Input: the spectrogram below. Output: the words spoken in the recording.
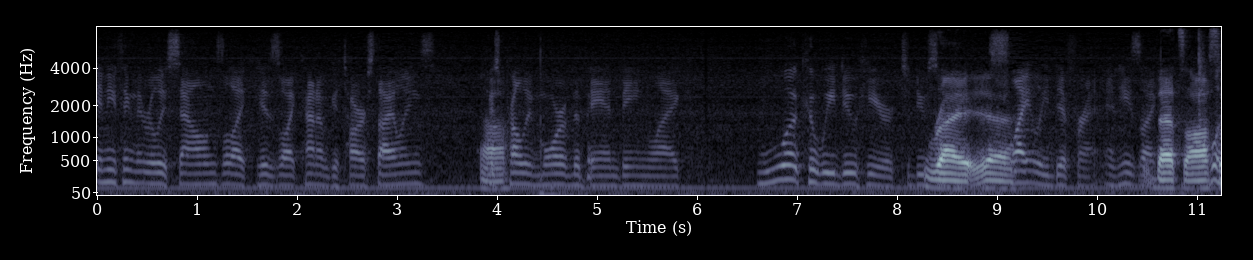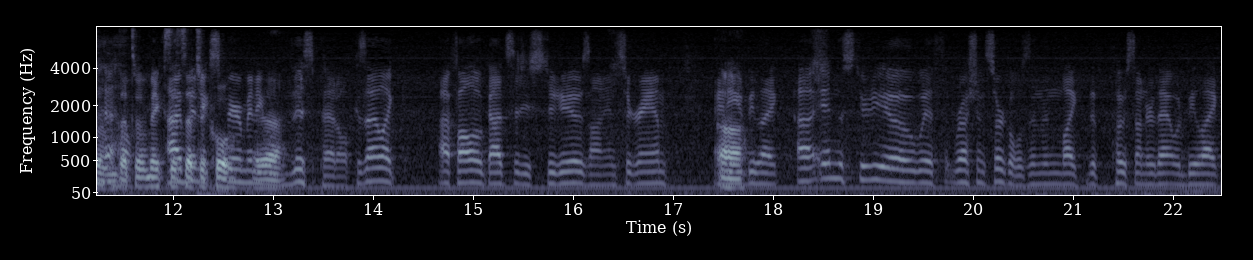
anything that really sounds like his like kind of guitar stylings is uh, probably more of the band being like, what could we do here to do something Right, yeah. slightly different? And he's like, that's awesome well, that's what makes it I've such been a cool experimenting yeah. with this pedal because I like I follow God City Studios on Instagram, and Uh-huh. he'd be like uh, in the studio with Russian circles, and then like the post under that would be like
